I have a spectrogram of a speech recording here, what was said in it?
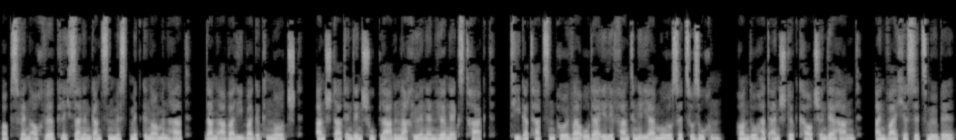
ob Sven auch wirklich seinen ganzen Mist mitgenommen hat, dann aber lieber geknutscht, anstatt in den Schubladen nach Hyänenhirnextrakt, Tigertatzenpulver oder Elefanteniliamose zu suchen. Hondo hat ein Stück Couch in der Hand, ein weiches Sitzmöbel,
